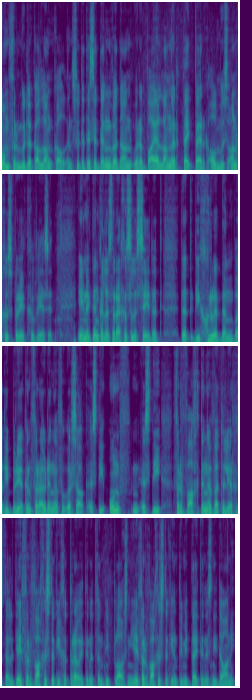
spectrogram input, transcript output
kom vermoedelik al lankal en so dit is 'n ding wat dan oor 'n baie langer tydperk al moes aangespreek gewees het. En ek dink hulle is reg as hulle sê dat dat die groot ding wat die breuk in verhoudinge veroorsaak is die on, is die verwagtinge wat teleurgestel het. Jy verwag 'n stukkie getrouheid en dit vind nie plaas nie. Jy verwag 'n stukkie intimiteit en is nie daar nie.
